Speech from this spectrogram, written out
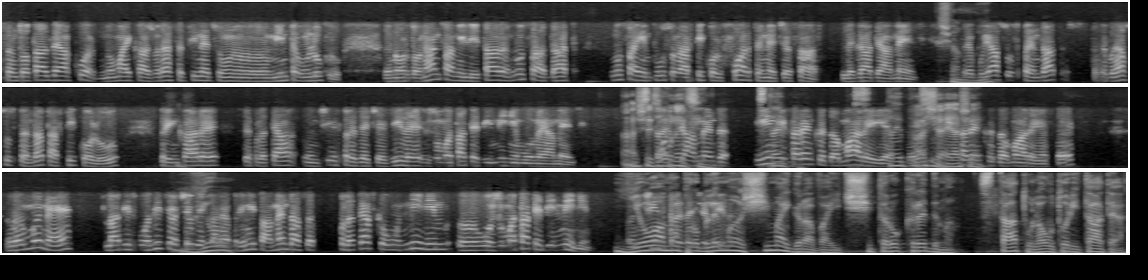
Sunt total de acord. Numai că aș vrea să țineți un, minte un lucru. În ordonanța militară nu s-a dat, nu s-a impus un articol foarte necesar legat de amenzi. Trebuia suspendat, trebuia suspendat articolul prin care se plătea în 15 zile jumătate din minimum unei amenzi. Așa spuneți. Amendă, indiferent cât de mare este, așa indiferent așa cât de mare este, rămâne la dispoziția celui Eu... care a primit amenda să plătească un minim, uh, o jumătate din minim. Eu am o problemă zile. și mai gravă aici și te rog, crede-mă, statul, autoritatea,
